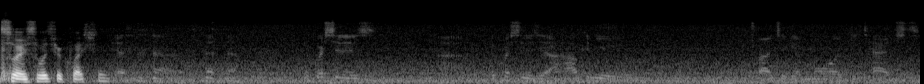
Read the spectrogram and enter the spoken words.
Sorry. So what's your question? The question is, uh, the question is, how can you try to get more detached?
